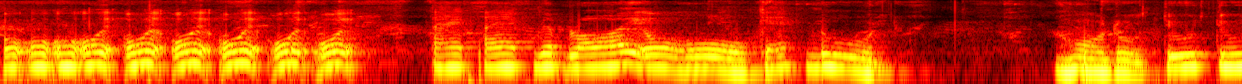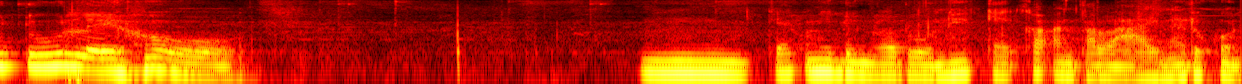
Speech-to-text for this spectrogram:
โอ้โอ้โอ้ยโอ้ยโอ้ยโอ้ยโอ้ยโอ้ยแตกแตกเรียบร้อย โอ้โหแก๊กดูดโอ้โหดูดจู้จู้จู้เลยโอ้อืมแก๊กไม่ดึงเราโดนให้แก๊กก็อันตรายนะทุกคน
